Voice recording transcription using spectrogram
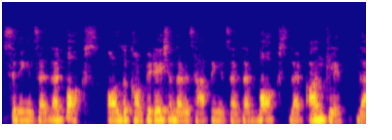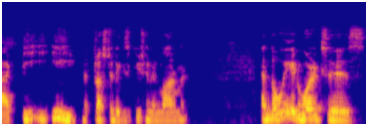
sitting inside that box, all the computation that is happening inside that box, that enclave, that TEE, the trusted execution environment. And the way it works is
